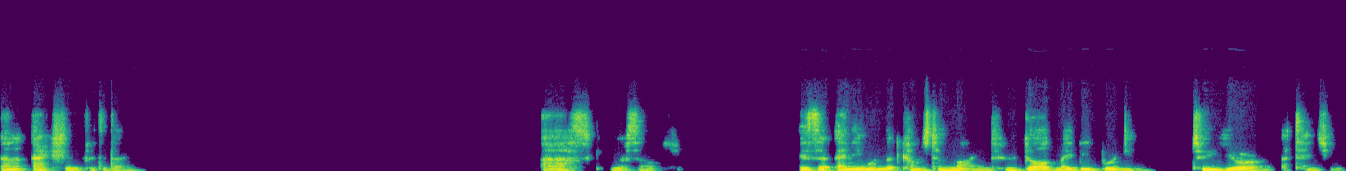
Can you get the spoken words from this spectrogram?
And an action for today. Ask yourself is there anyone that comes to mind who God may be bringing to your attention?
